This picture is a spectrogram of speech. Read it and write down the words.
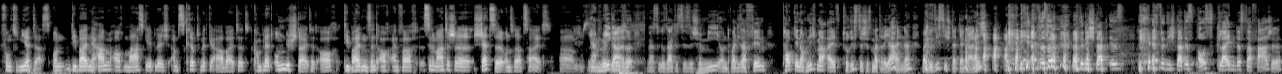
funktioniert das. Und die beiden ja. haben auch maßgeblich am Skript mitgearbeitet, komplett umgestaltet auch. Die beiden sind auch einfach cinematische Schätze unserer Zeit. Ähm, ja, mega. Also, hast du gesagt, ist diese Chemie und weil dieser Film taugt dir noch nicht mal als touristisches Material, ne? Weil du siehst die Stadt ja gar nicht. also, also die Stadt ist also die Stadt ist auskleidende Staffage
